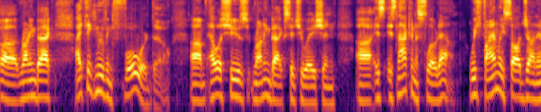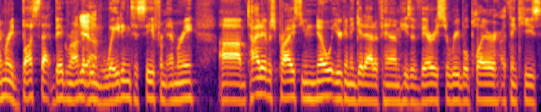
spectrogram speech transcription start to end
uh, running back. I think moving forward, though, um, LSU's running back situation uh, is, is not going to slow down. We finally saw John Emery bust that big run that we've been waiting to see from Emery. Um, Ty Davis Price, you know what you're going to get out of him. He's a very cerebral player. I think he's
